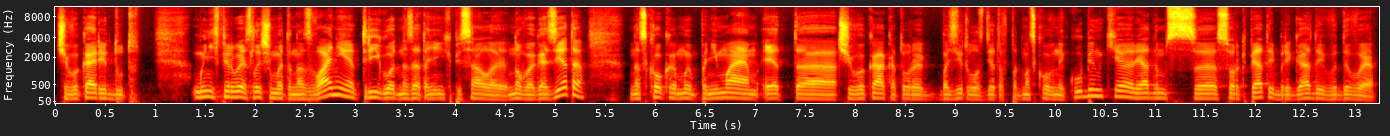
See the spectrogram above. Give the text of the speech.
ЧВК «Редут». Мы не впервые слышим это название. Три года назад о них писала «Новая газета». Насколько мы понимаем, это ЧВК, которая базировалась где-то в подмосковной Кубинке, рядом с 45-й бригадой ВДВ.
